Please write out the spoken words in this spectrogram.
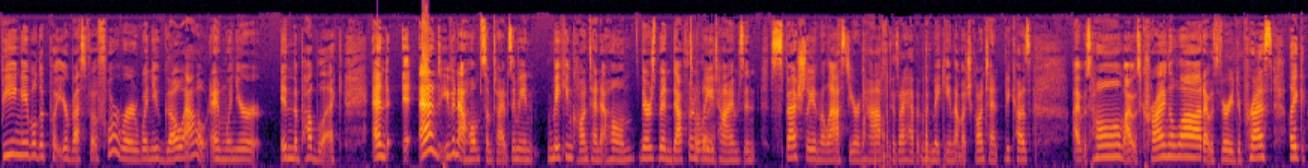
being able to put your best foot forward when you go out and when you're in the public and and even at home sometimes i mean making content at home there's been definitely Totally. times and especially in the last year and a half because i haven't been making that much content because i was home i was crying a lot i was very depressed like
